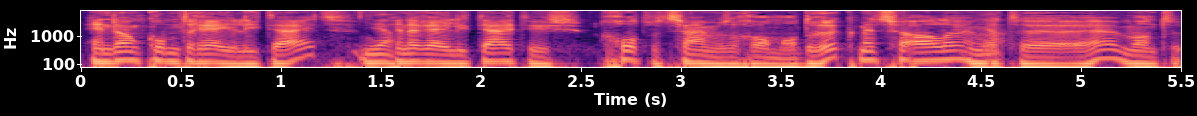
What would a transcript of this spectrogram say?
En dan komt de realiteit. Ja. En de realiteit is: God, wat zijn we toch allemaal druk met z'n allen? En Ja. wat, uh, hè, want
